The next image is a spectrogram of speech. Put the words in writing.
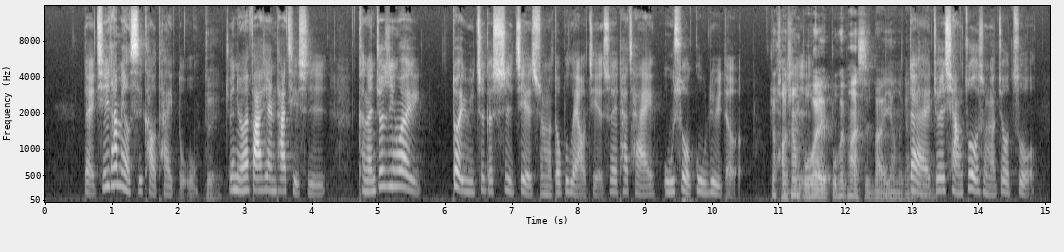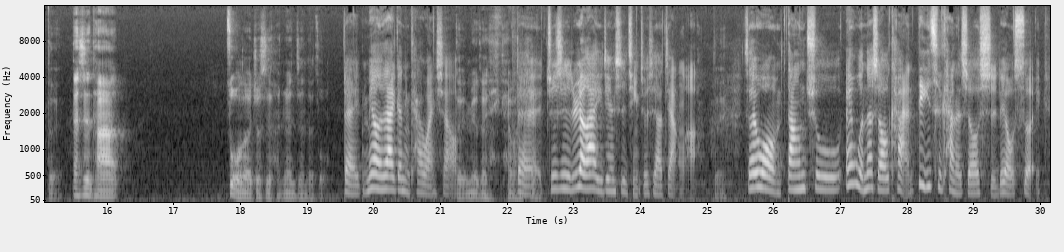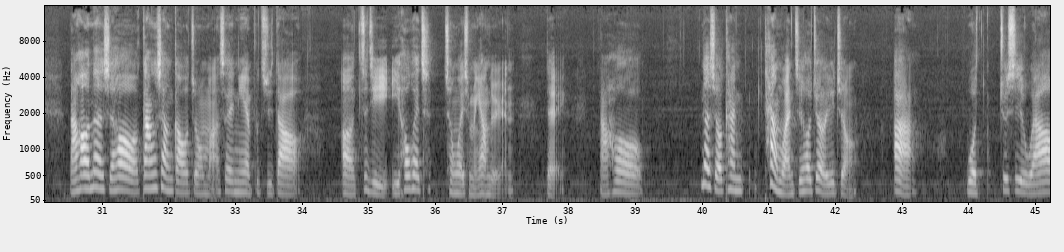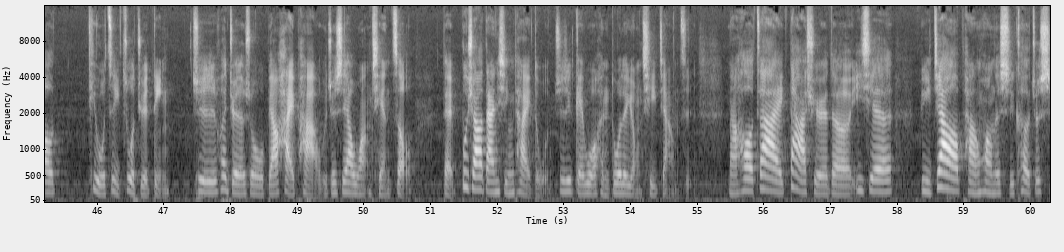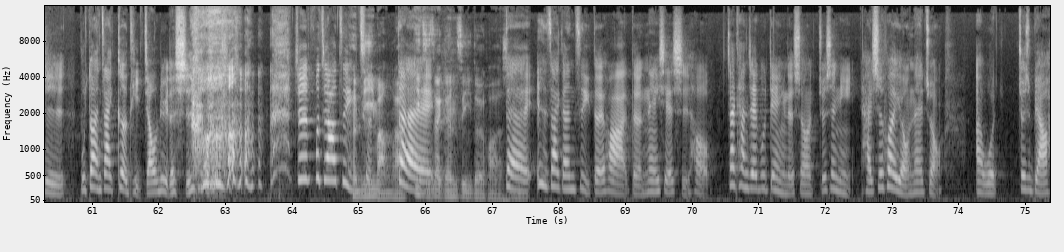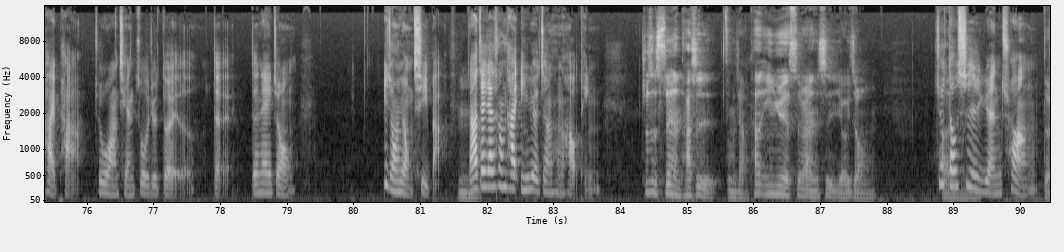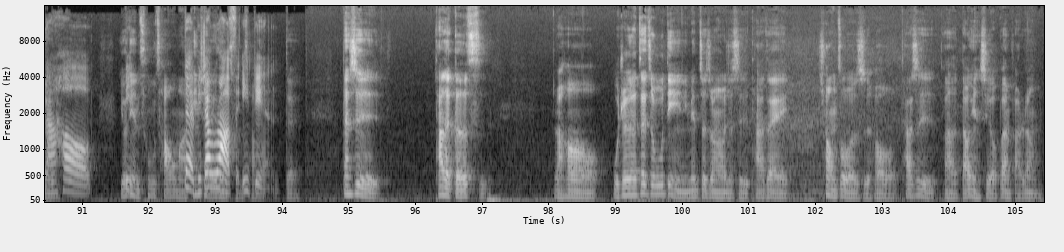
对，其实他没有思考太多，对，就你会发现他其实可能就是因为对于这个世界什么都不了解，所以他才无所顾虑的，就好像不会不会怕失败一样的感觉，对，就是想做什么就做，对，但是他做了就是很认真的做，对，没有在跟你开玩笑，对，没有在跟你开玩笑，对，就是热爱一件事情就是要这样了。对，所以我当初，哎、我那时候看第一次看的时候十六岁，然后那时候刚上高中嘛，所以你也不知道，呃，自己以后会成成为什么样的人，对。然后那时候看看完之后，就有一种啊，我就是我要替我自己做决定，就是会觉得说我不要害怕，我就是要往前走。对，不需要担心太多，就是给我很多的勇气这样子。然后在大学的一些比较彷徨的时刻，就是不断在个体焦虑的时候，就是不知道自己很迷茫啦，对一直在跟自己对话对，一直在跟自己对话的那些时候，在看这部电影的时候，就是你还是会有那种啊，我就是不要害怕，就往前做就对了，对的那种一种勇气吧。嗯然后再加上他音乐真的很好听，就是虽然他是怎么讲，他的音乐虽然是有一种就都是原创，对然后有点粗糙吗？对比较 rough 一点，对，但是他的歌词，然后我觉得在这部电影里面最重要的就是他在创作的时候，他是呃导演是有办法让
